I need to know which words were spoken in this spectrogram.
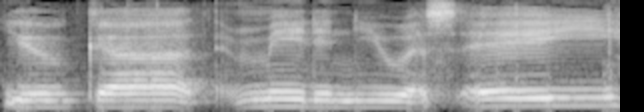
You got made in USA,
